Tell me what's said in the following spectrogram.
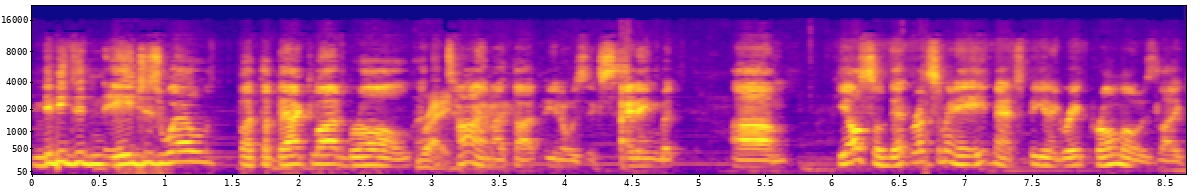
maybe didn't age as well, but the backlot brawl at Right. the time I thought you know was exciting. But um, he also that WrestleMania eight match. Speaking of great promos, like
